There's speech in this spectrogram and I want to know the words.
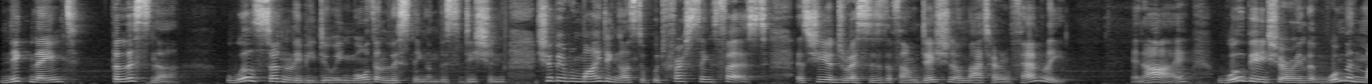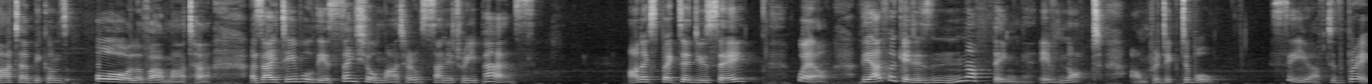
nicknamed the listener, will certainly be doing more than listening on this edition. She'll be reminding us to put first things first as she addresses the foundational matter of family. And I will be ensuring that woman matter becomes all of our matter as I table the essential matter of sanitary pads. Unexpected, you say? Well, the advocate is nothing if not unpredictable. See you after the break.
